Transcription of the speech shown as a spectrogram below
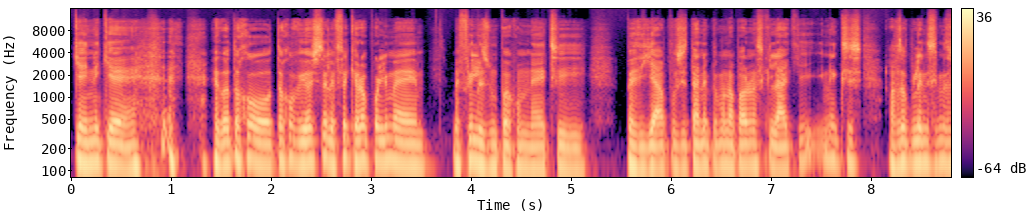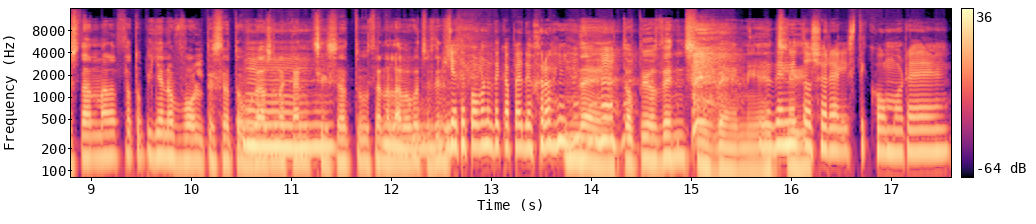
Και είναι και. Εγώ το έχω, το έχω βιώσει τελευταίο καιρό πολύ με, με φίλους μου που έχουν έτσι παιδιά που ζητάνε επίμονα να πάρουν ένα σκυλάκι. Είναι εξής, αυτό που λένε συνήθως. Μα θα το πηγαίνω βόλτες, θα το βγάζω να κάνει Μμμ. τσίσα του, θα αναλάβω εγώ τι ευθύνε. Για τα επόμενα 15 χρόνια. ναι, το οποίο δεν συμβαίνει. Έτσι. Δεν είναι τόσο ρεαλιστικό, μωρέ.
